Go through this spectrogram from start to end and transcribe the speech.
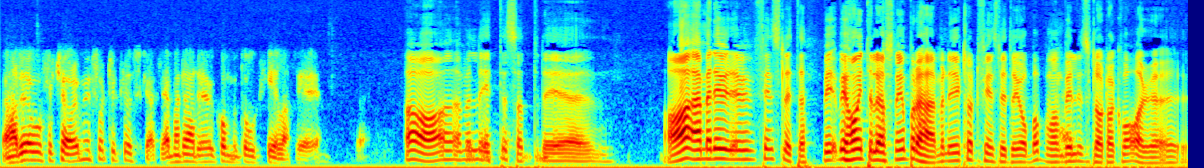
men hade jag fått köra min 40 plus-klass, ja men då hade jag kommit åt hela serien. Ja, men lite så att det Ja, men det, det finns lite. Vi, vi, har inte lösningen på det här, men det är klart det finns lite att jobba på. Man vill ju såklart ha kvar. Eh,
